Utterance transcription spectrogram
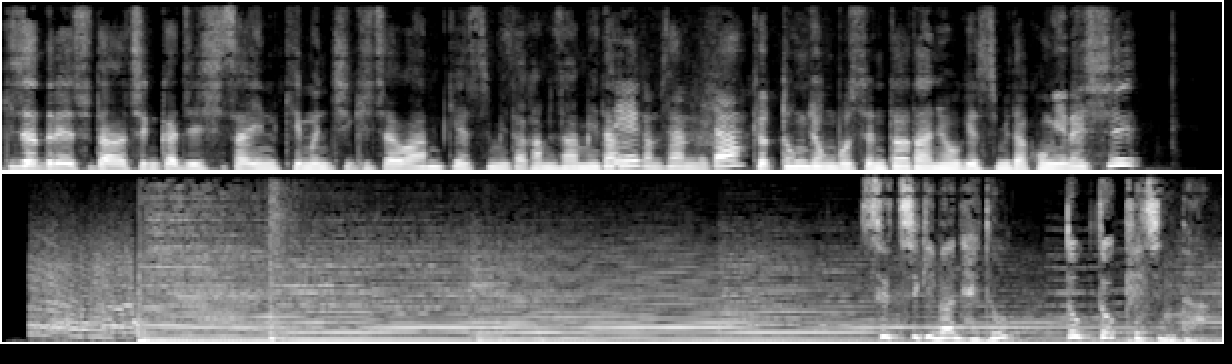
기자들의 수다 지금까지 시사인 김은지 기자와 함께했습니다. 감사합니다. 네, 감사합니다. 교통정보센터 다녀오겠습니다. 공인혜 씨. 스치기만 해도 똑똑해진다.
